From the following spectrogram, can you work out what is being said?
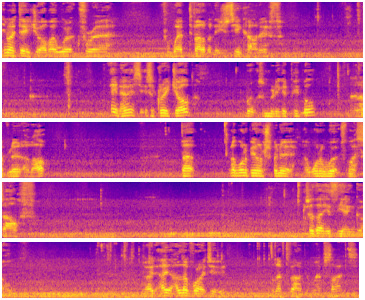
In my day job, I work for a, for web development agency in Cardiff. Hey, know, it's, it's a great job. Work with some really good people, and I've learnt a lot. But I want to be an entrepreneur. I want to work for myself. So that is the end goal. I, I, I love what I do. I love developing websites.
